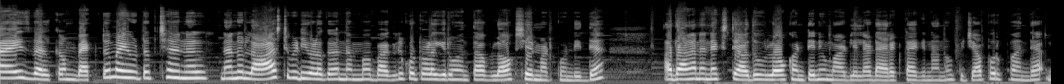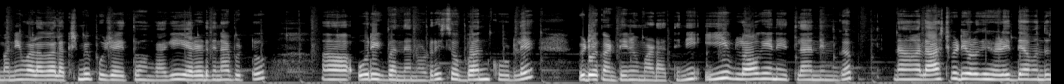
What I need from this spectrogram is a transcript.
guys welcome back to my YouTube channel ನಾನು ಲಾಸ್ಟ್ ವಿಡಿಯೋ ಒಳಗೆ ನಮ್ಮ ಬಾಗಲಕೋಟೆಯೊಳಗಿರುವಂಥ ವ್ಲಾಗ್ ಶೇರ್ ಮಾಡ್ಕೊಂಡಿದ್ದೆ. ಅದಾಗ ನಾನು ನೆಕ್ಸ್ಟ್ ಯಾವುದೂ ವ್ಲಾಗ್ ಕಂಟಿನ್ಯೂ ಮಾಡಲಿಲ್ಲ ಡೈರೆಕ್ಟಾಗಿ ನಾನು ಬಿಜಾಪುರಕ್ಕೆ ಬಂದೆ. ಮನೆ ಒಳಗೆ ಲಕ್ಷ್ಮೀ ಪೂಜೆ ಇತ್ತು, ಹಾಗಾಗಿ ಎರಡು ದಿನ ಬಿಟ್ಟು ಊರಿಗೆ ಬಂದೆ ನೋಡ್ರಿ. ಸೊ ಬಂದ ಕೂಡಲೇ ವಿಡಿಯೋ ಕಂಟಿನ್ಯೂ ಮಾಡತ್ತೀನಿ ಈ ವ್ಲಾಗ್ ಏನೈತಲ್ಲ ನಿಮ್ಗೆ? ನಾ ಲಾಸ್ಟ್ ವಿಡಿಯೋ ಒಳಗೆ ಹೇಳಿದ್ದೆ, ಒಂದು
